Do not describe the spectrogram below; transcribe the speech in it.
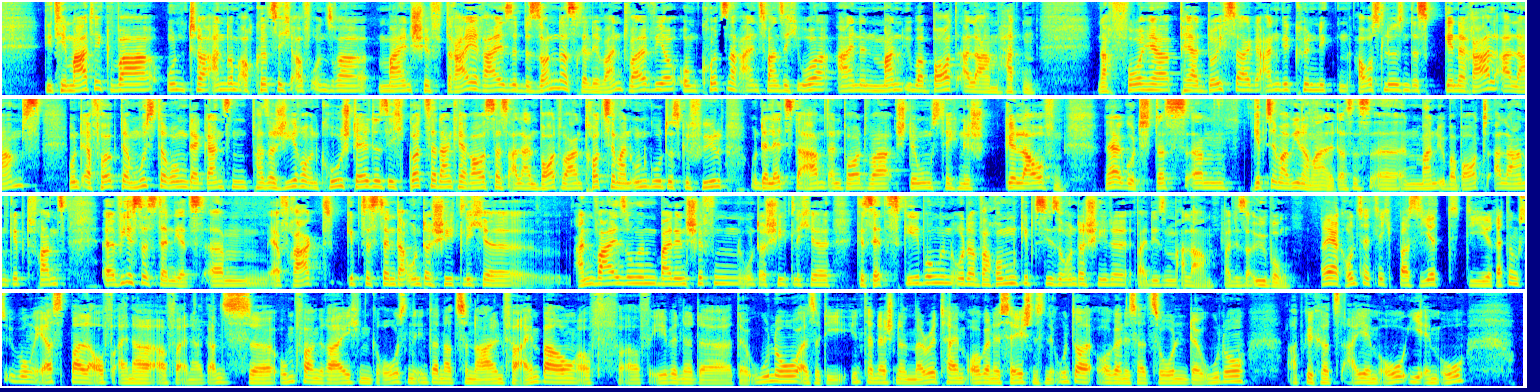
Die Thematik war unter anderem auch kürzlich auf unserer Mein Schiff 3 Reise besonders relevant, weil wir um kurz nach 21 Uhr einen Mann über Bordalarm hatten. Nach vorher per Durchsage angekündigten Auslösen des Generalalarms und erfolgter Musterung der ganzen Passagiere und Crew stellte sich Gott sei Dank heraus, dass alle an Bord waren. Trotzdem ein ungutes Gefühl und der letzte Abend an Bord war stimmungstechnisch gelaufen. Naja gut, das ähm, gibt's immer wieder mal, dass es äh, einen Mann über Bord Alarm gibt, Franz. Äh, wie ist das denn jetzt? Ähm, er fragt, gibt es denn da unterschiedliche Anweisungen bei den Schiffen, unterschiedliche Gesetzgebungen oder warum gibt's diese Unterschiede bei diesem Alarm, bei dieser Übung? Naja, grundsätzlich basiert die Rettungsübung erstmal auf einer, auf einer ganz äh, umfangreichen, großen internationalen Vereinbarung auf, auf Ebene der, der UNO, also die International Maritime Organization, ist eine Unterorganisation der UNO, abgekürzt IMO, IMO.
